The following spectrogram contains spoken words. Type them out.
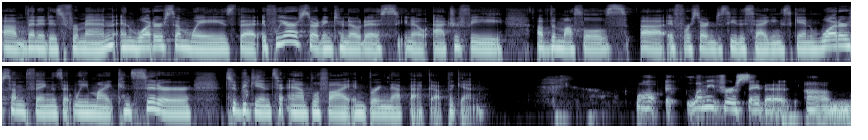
um, than it is for men and what are some ways that if we are starting to notice you know atrophy of the muscles uh, if we're starting to see the sagging skin what are some things that we might consider to begin to amplify and bring that back up again well, let me first say that um,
